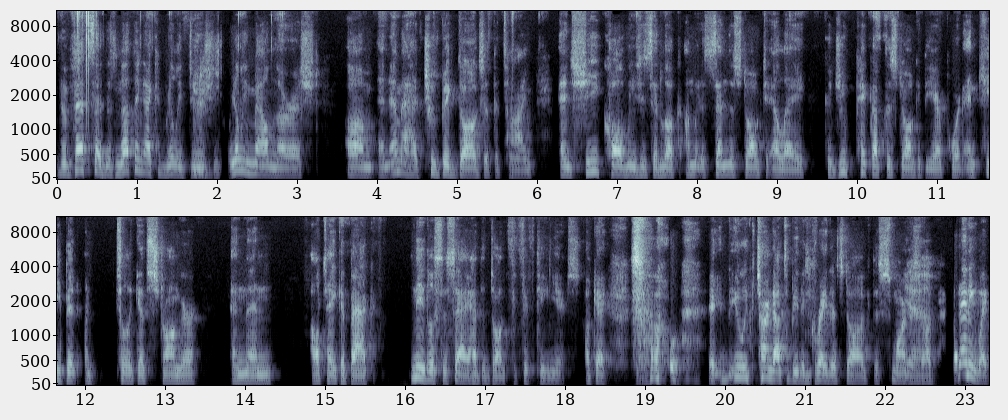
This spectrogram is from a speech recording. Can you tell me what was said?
the vet said, "There's nothing I could really do. She's really malnourished." Um, and Emma had two big dogs at the time, and she called me. and She said, "Look, I'm going to send this dog to LA. Could you pick up this dog at the airport and keep it until it gets stronger, and then I'll take it back." Needless to say, I had the dog for 15 years. Okay, so it, it turned out to be the greatest dog, the smartest Yeah. dog. But anyway,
